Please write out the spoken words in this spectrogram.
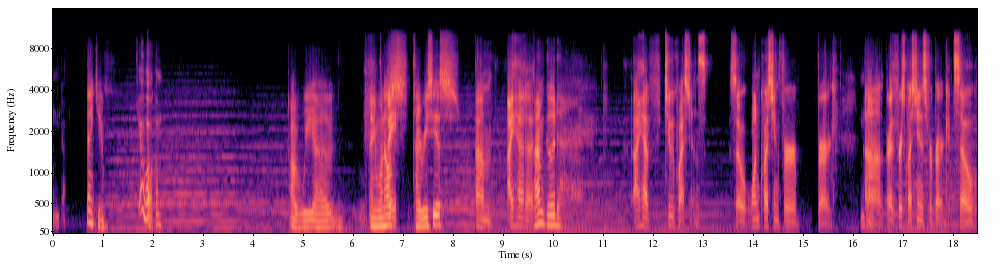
Okay. Thank you. You're welcome. Are we? uh Anyone I- else? Tiresias? Um, I had a I'm good. I have two questions. So one question for Berg, Okay. uh, or the first question is for Berg. So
